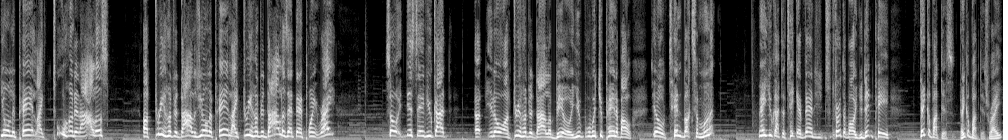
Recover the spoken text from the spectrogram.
You only paying like two hundred dollars or three hundred dollars. You only paying like three hundred dollars at that point, right? So this if you got, uh, you know, a three hundred dollar bill, you what you paying about, you know, ten bucks a month. Man, you got to take advantage. First of all, you didn't pay. Think about this. Think about this, right?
